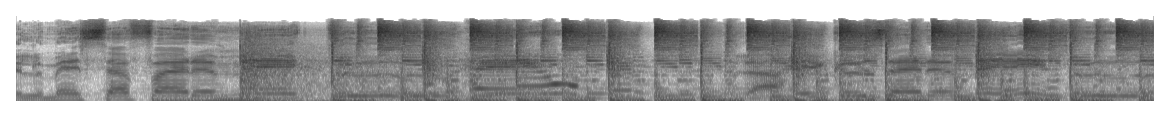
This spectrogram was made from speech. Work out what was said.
दिल में सफ़र में तू है राह गुजर में तू।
